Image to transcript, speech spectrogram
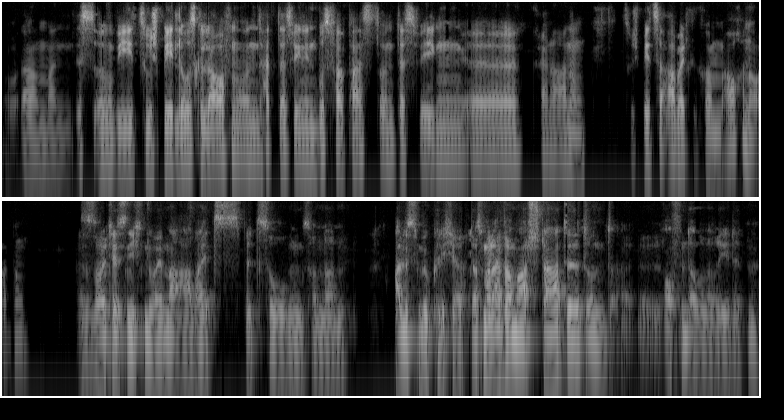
Oder man ist irgendwie zu spät losgelaufen und hat deswegen den Bus verpasst und deswegen, äh, keine Ahnung, zu spät zur Arbeit gekommen. Auch in Ordnung. Also sollte es nicht nur immer arbeitsbezogen, sondern alles Mögliche, dass man einfach mal startet und äh, offen darüber redet. Ne?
